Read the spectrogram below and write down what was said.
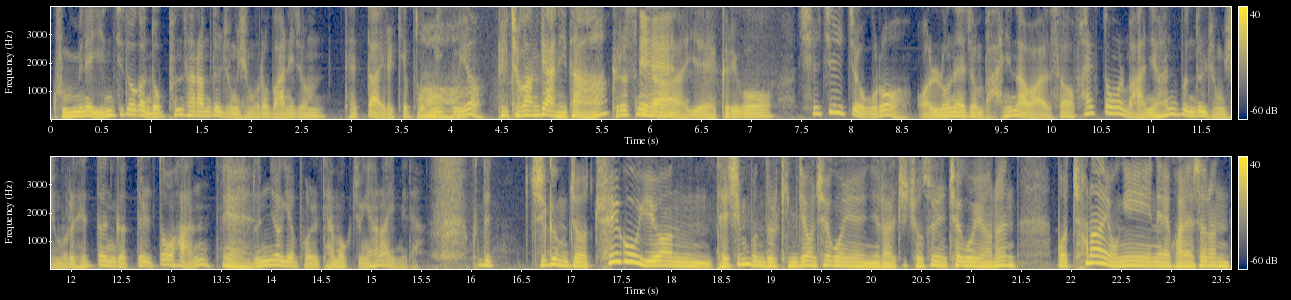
국민의 인지도가 높은 사람들 중심으로 많이 좀 됐다 이렇게 보고 어, 있고요. 배척한 게 아니다. 그렇습니다. 예. 예. 그리고 실질적으로 언론에 좀 많이 나와서 활동을 많이 한 분들 중심으로 했던 것들 또한 예. 눈여겨 볼 대목 중의 하나입니다. 근데 지금 저 최고위원 되신 분들 김재원 최고위원이랄지 조수진 최고위원은 뭐 천하용인에 관해서는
